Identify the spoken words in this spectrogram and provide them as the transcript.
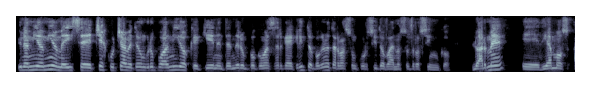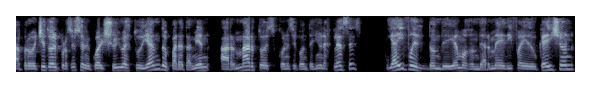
Y un amigo mío me dice, che, escuchame, tengo un grupo de amigos que quieren entender un poco más acerca de cripto, ¿por qué no te armas un cursito para nosotros cinco? Lo armé, eh, digamos, aproveché todo el proceso en el cual yo iba estudiando para también armar todo eso, con ese contenido unas clases. Y ahí fue donde, digamos, donde armé DeFi Education,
